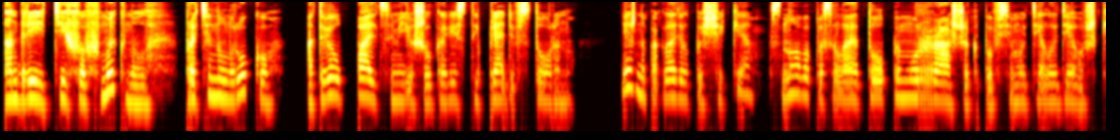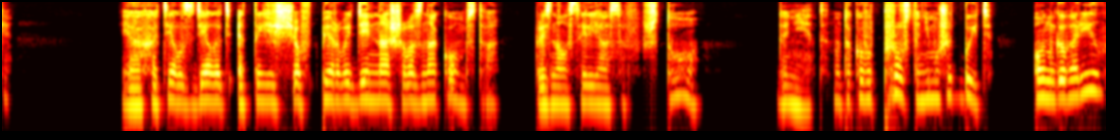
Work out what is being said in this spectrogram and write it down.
Андрей тихо хмыкнул, протянул руку отвел пальцами ее шелковистые пряди в сторону, нежно погладил по щеке, снова посылая толпы мурашек по всему телу девушки. «Я хотел сделать это еще в первый день нашего знакомства», — признался Ильясов. «Что?» «Да нет, ну такого просто не может быть». Он говорил,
